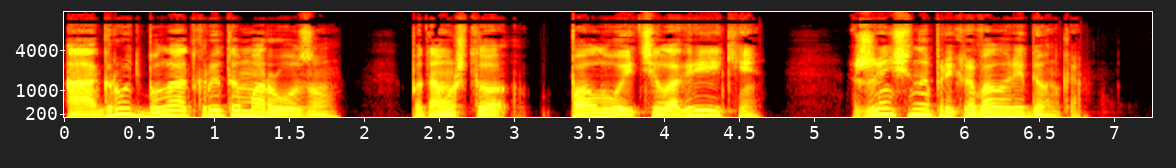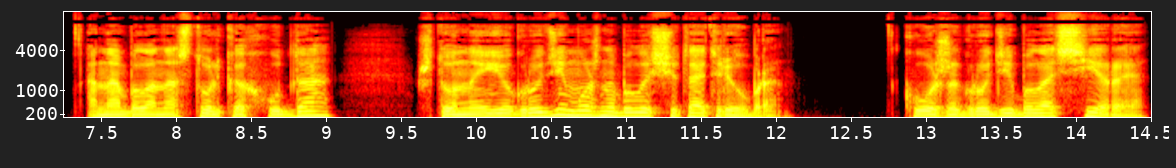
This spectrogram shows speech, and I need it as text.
а грудь была открыта морозу, потому что полой телогрейки женщина прикрывала ребенка. Она была настолько худа, что на ее груди можно было считать ребра. Кожа груди была серая,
